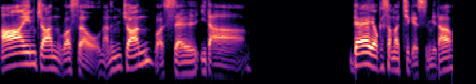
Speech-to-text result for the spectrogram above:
I'm John Russell. 나는 John Russell이다. 네, 여기서 마치겠습니다.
